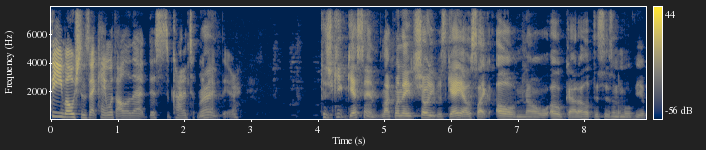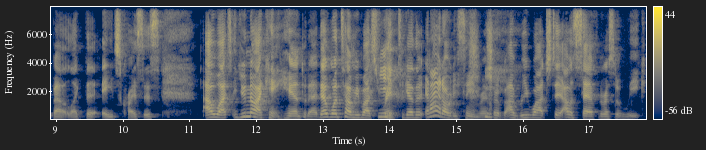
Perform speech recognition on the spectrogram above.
the emotions that came with all of that. This kind of took me Right. back there. Because you keep guessing. Like when they showed he was gay, I was like, oh no, oh god, I hope this isn't a movie about like the AIDS crisis. I watched, you know, I can't handle that. That one time we watched Yeah. Rent together, and I had already seen Rent, but I rewatched it. I was sad for the rest of the week.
